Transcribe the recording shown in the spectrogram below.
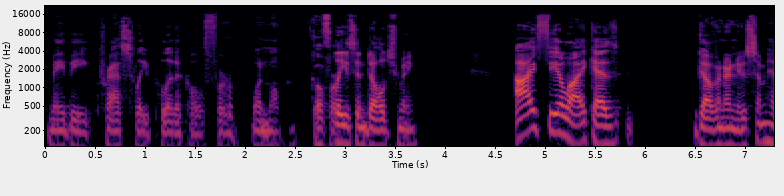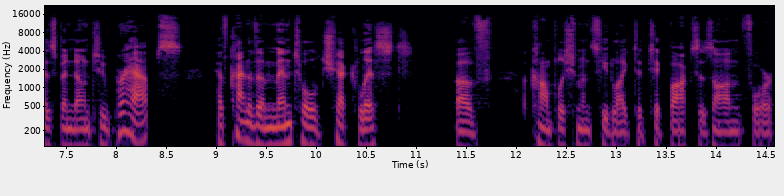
maybe crassly political for one moment. Go for Please indulge me. I feel like, as Governor Newsom has been known to perhaps have kind of a mental checklist of accomplishments he'd like to tick boxes on for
